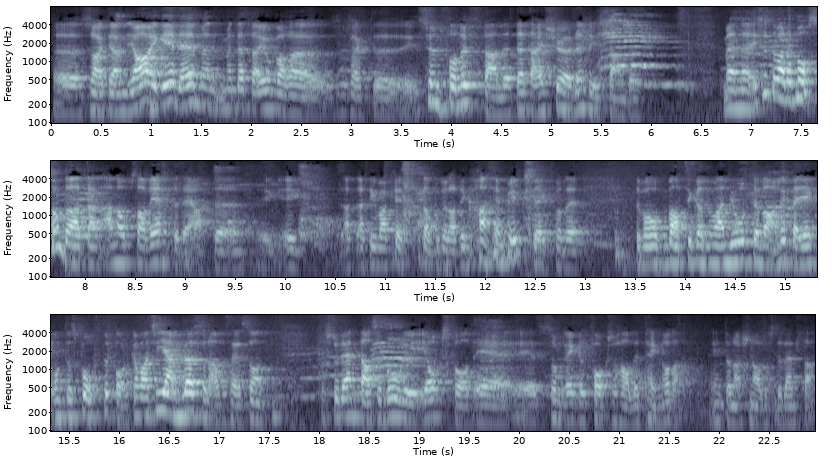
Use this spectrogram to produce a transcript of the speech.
Uh, så sa han ja, jeg er det, men, men dette er jo bare som sagt, uh, sunn fornuft. Eller, Dette er sjølinnlysende. Men jeg synes det var litt morsomt da, at han, han observerte det, at, jeg, at, at jeg var kristen pga. at jeg ga en milkshake. for det, det var åpenbart sikkert noe han gjorde til vanlig jeg gikk rundt og spurte folk. Han var ikke hjemløs. for å si sånn. For Studenter som bor i, i Oxford, er, er, som regel folk som har litt penger. da, Internasjonale studenter.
